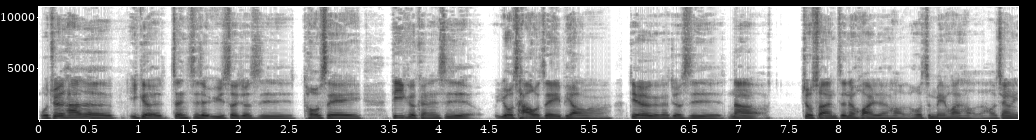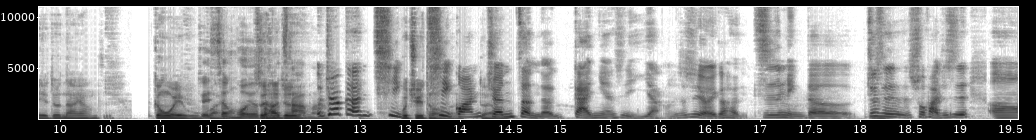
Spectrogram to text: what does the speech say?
我觉得他的一个政治的预设就是投谁，第一个可能是有差我这一票吗？第二个就是那就算真的换人好了，或是没换好了，好像也就那样子。跟我也无关，生活有什么差吗？我觉得跟器器官捐赠的概念是一样的，就是有一个很知名的，就是说法，就是嗯，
